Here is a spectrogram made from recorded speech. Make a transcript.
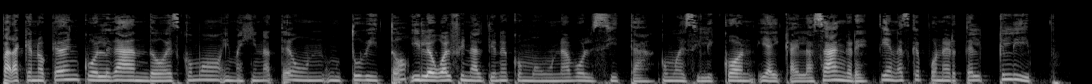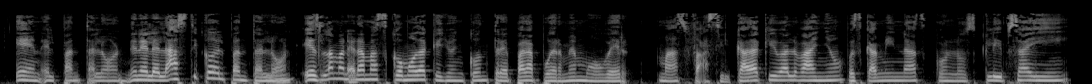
para que no queden colgando, es como, imagínate un, un tubito y luego al final tiene como una bolsita, como de silicón y ahí cae la sangre. Tienes que ponerte el clip en el pantalón, en el elástico del pantalón, es la manera más cómoda que yo encontré para poderme mover más fácil. Cada que iba al baño, pues caminas con los clips ahí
